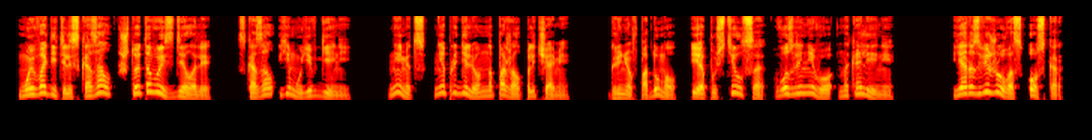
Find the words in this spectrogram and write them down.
«Мой водитель сказал, что это вы сделали», — сказал ему Евгений. Немец неопределенно пожал плечами. Гринев подумал и опустился возле него на колени. «Я развяжу вас, Оскар,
